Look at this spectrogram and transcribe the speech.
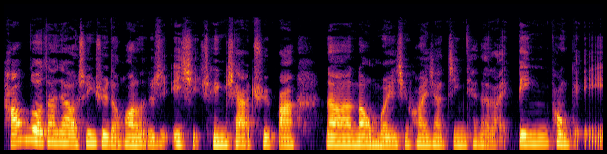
好，如果大家有兴趣的话呢，就是一起听下去吧。那那我们一起换一下今天的来宾，碰给。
